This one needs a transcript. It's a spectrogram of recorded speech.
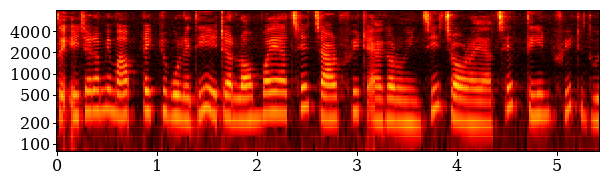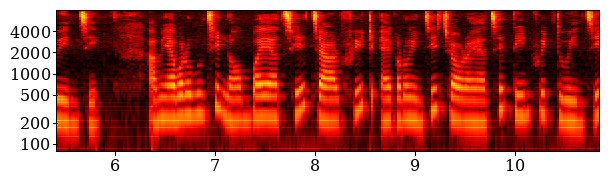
তো এটার আমি মাপটা একটু বলে দিই। এটা লম্বায় আছে চার ফিট এগারো ইঞ্চি চড়ায় আছে তিন ফিট দুই ইঞ্চি। আমি আবারও বলছি, লম্বায় আছে চার ফিট, এগারো ইঞ্চি চড়ায় আছে তিন ফিট দু ইঞ্চি।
